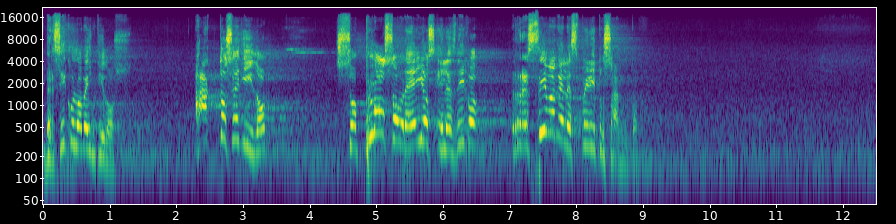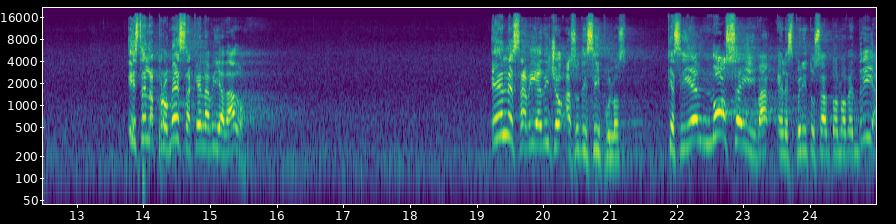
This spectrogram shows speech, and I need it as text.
Versículo 22. Acto seguido, sopló sobre ellos y les dijo, reciban el Espíritu Santo. Esta es la promesa que Él había dado. Él les había dicho a sus discípulos que si Él no se iba, el Espíritu Santo no vendría.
